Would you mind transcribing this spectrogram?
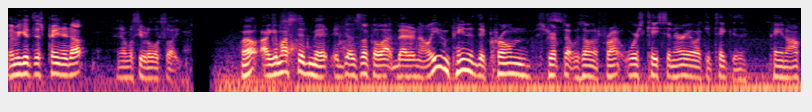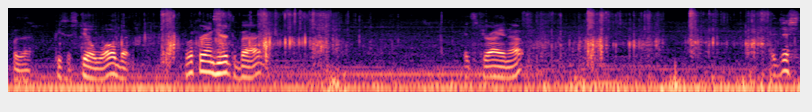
Let me get this painted up and then we'll see what it looks like. Well, I must admit, it does look a lot better now. I even painted the chrome strip that was on the front. Worst case scenario, I could take the paint off with a piece of steel wool, but look around here at the back. It's drying up. I just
